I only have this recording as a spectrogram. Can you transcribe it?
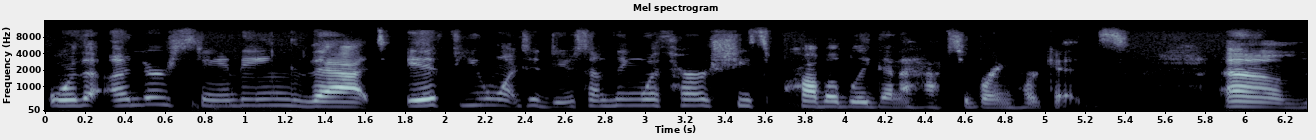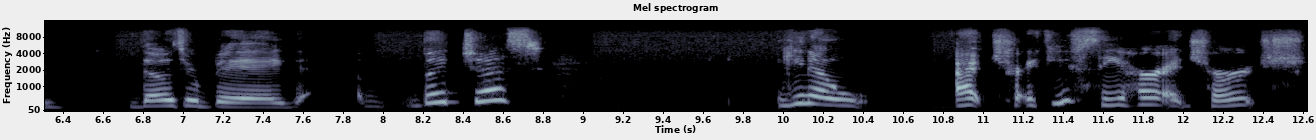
or the understanding that if you want to do something with her, she's probably going to have to bring her kids. Um, those are big, but just, you know, at if you see her at church,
